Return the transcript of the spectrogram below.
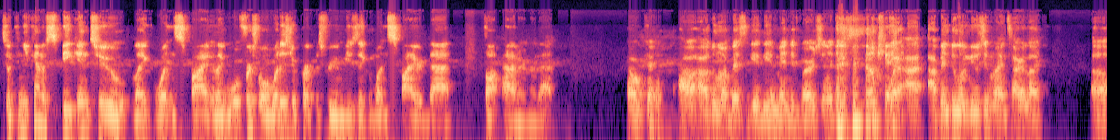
So can you kind of speak into like what inspired, like well, first of all, what is your purpose for your music and what inspired that thought pattern or that? Okay, I'll, I'll do my best to give the amended version of this. okay. But I, I've been doing music my entire life, uh,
